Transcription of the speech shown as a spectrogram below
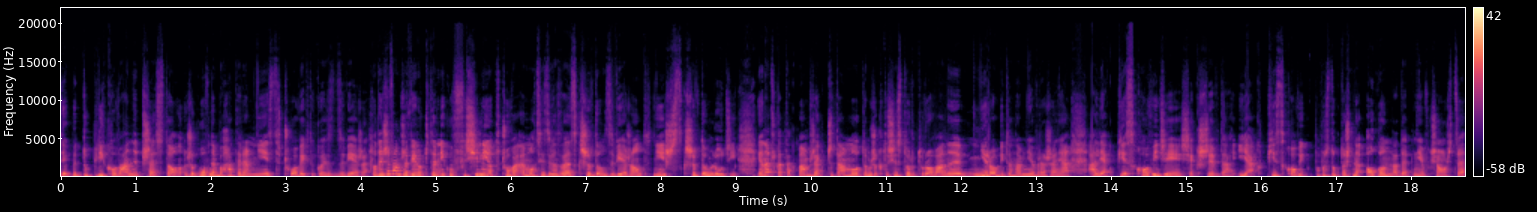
jakby duplikowany przez to, że głównym bohaterem nie jest człowiek, tylko jest zwierzę. Podejrzewam, że wielu czytelników silniej odczuwa emocje związane z krzywdą zwierząt niż z krzywdą ludzi. Ja na przykład tak mam, że jak czytam o tym, że ktoś jest torturowany, nie robi to na mnie wrażenia, ale jak pieskowi dzieje się krzywda i jak pieskowi po prostu ktoś na ogon nadepnie w książce,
